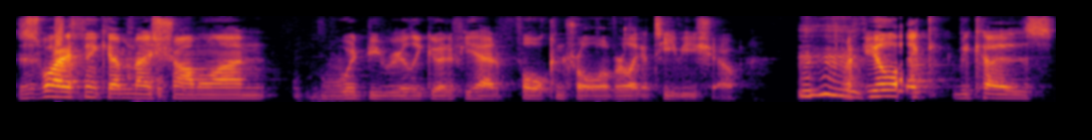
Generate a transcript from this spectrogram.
This is why I think M Night Shyamalan would be really good if he had full control over like a TV show. Mhm. I feel like because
